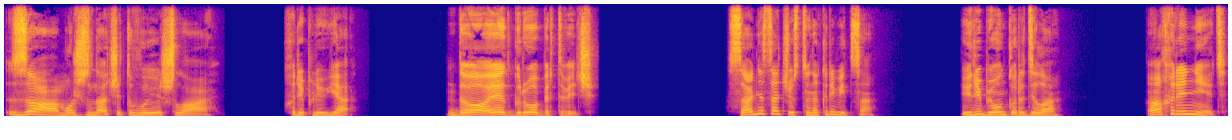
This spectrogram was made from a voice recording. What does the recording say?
«Замуж, значит, вышла», — хриплю я. «Да, Эдгар Робертович». Саня сочувственно кривится. «И ребенка родила». «Охренеть!»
